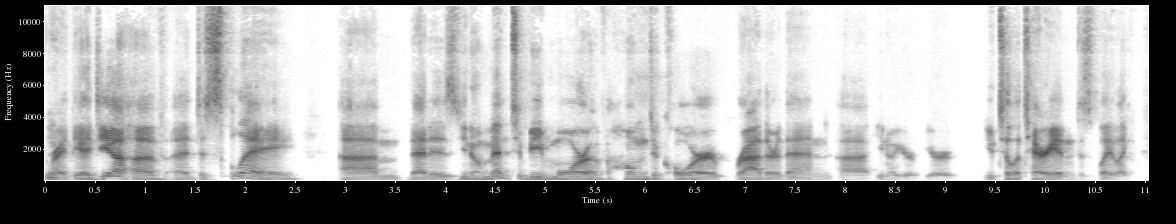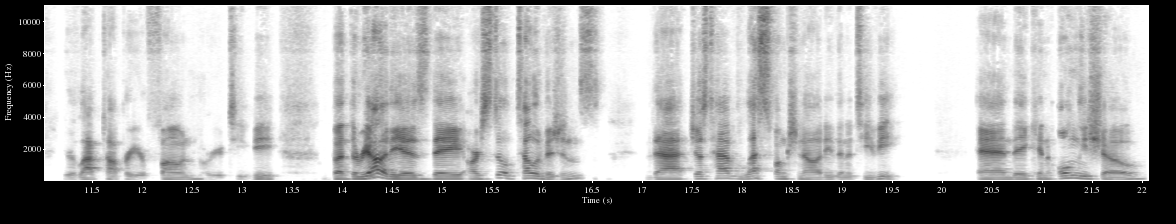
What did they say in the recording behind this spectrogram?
Yeah. right? The idea of a display um, that is, you know, meant to be more of home decor rather than, uh, you know, your your utilitarian display like your laptop or your phone or your TV. But the reality is they are still televisions that just have less functionality than a TV. And they can only show,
